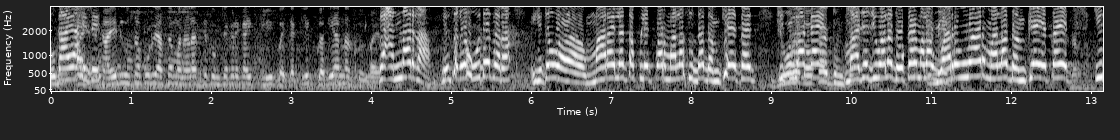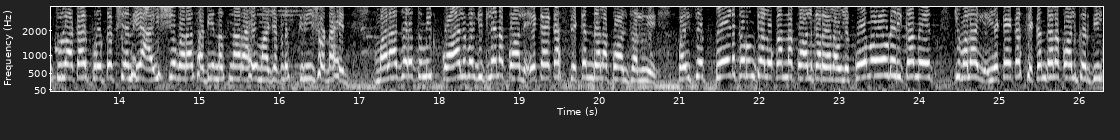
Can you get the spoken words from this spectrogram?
काय आहे ते? काही दिवसापूर्वी असं म्हणालात की तुमच्याकडे काही क्लिप आहे. त्या क्लिप कधी आणणार तुम्ही बाहेर? आणणार ना. हे सगळं होऊ द्या जरा. इथं अं, मारायला टपलेत पार मला सुद्धा धमक्या येत आहेत की जीवाला तुला धोका काय आहे तुमच्या? माझ्या जीवाला धोका आहे? मला वारंवार मला धमक्या येत आहेत की तुला काय प्रोटेक्शन हे आयुष्यभरासाठी नसणार आहे? माझ्याकडे स्क्रीनशॉट आहेत. मला जर तुम्ही कॉल बघितले ना कॉल एका एका सेकंदाला कॉल चालू आहे. पैसे पेड करून त्या लोकांना कॉल करायला लावले. कोण हो एवढे रिकामे आहेत की मला एका एका सेकंदाला कॉल करतील?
